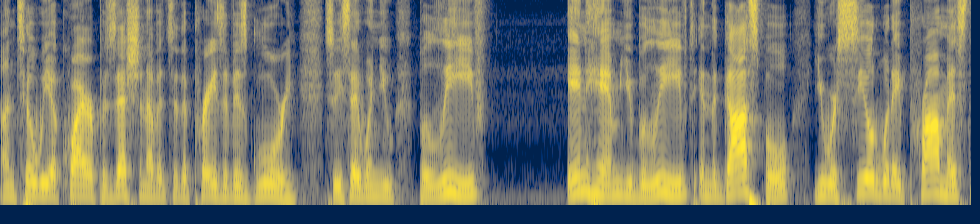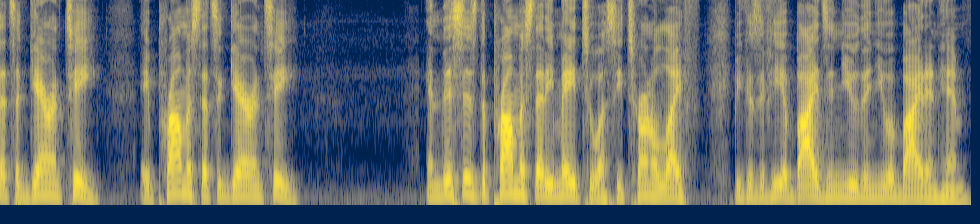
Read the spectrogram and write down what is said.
until we acquire possession of it to the praise of his glory. So he said, when you believe, in him you believed in the gospel you were sealed with a promise that's a guarantee a promise that's a guarantee. And this is the promise that he made to us eternal life. Because if he abides in you then you abide in him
